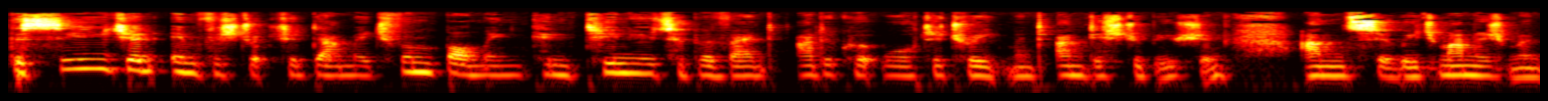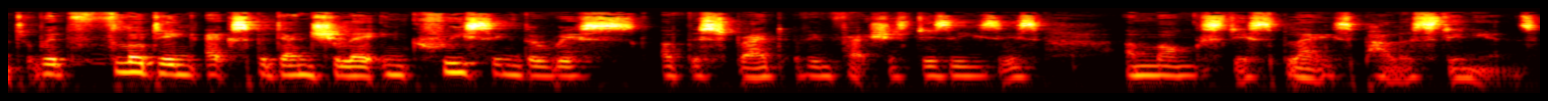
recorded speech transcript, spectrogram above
The siege and infrastructure damage from bombing continue to prevent adequate water treatment and distribution and sewage management, with flooding exponentially increasing the risk of the spread of infectious diseases amongst displaced Palestinians.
